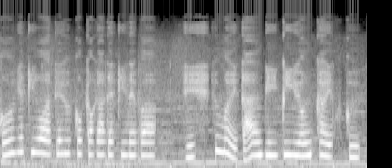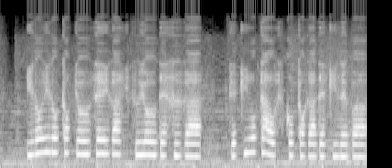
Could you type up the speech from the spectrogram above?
攻撃を当てることができれば、実質毎ターン BP4 回復。色々と調整が必要ですが、敵を倒すことができれば、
